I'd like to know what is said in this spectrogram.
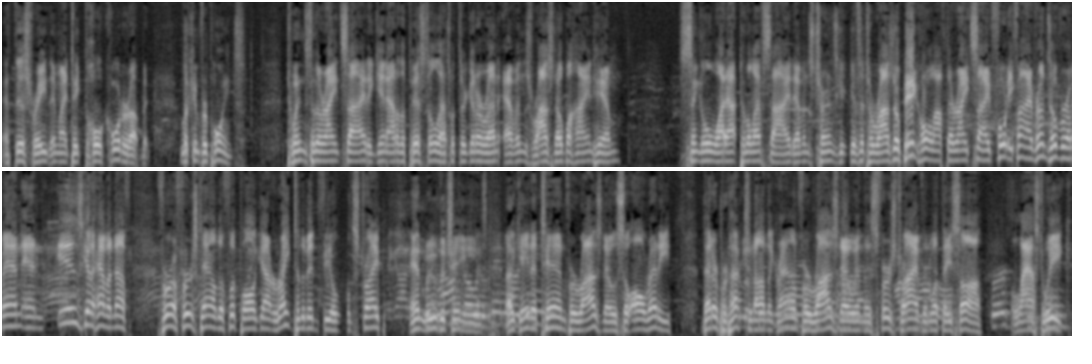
at this rate, they might take the whole quarter up, but looking for points. Twins to the right side, again out of the pistol. That's what they're going to run. Evans, Rosno behind him. Single wide out to the left side. Evans turns, gives it to Rosno. Big hole off the right side. 45 runs over a man and is going to have enough for a first down. The football got right to the midfield stripe and moved the chains. A gain of 10 for Rosno. So already better production on the ground for Rosno in this first drive than what they saw last week.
